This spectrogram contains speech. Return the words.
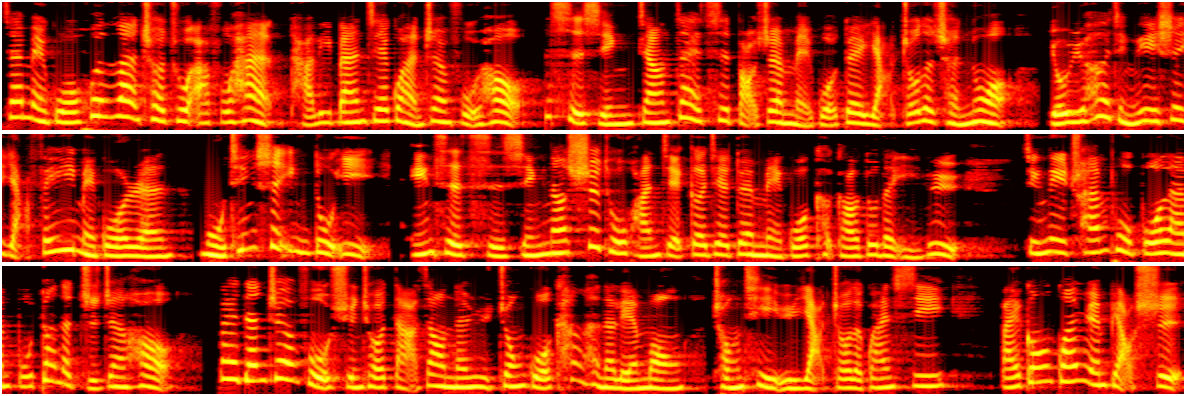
在美国混乱撤出阿富汗、塔利班接管政府后，此行将再次保证美国对亚洲的承诺。由于贺锦丽是亚非裔美国人，母亲是印度裔，因此此行呢，试图缓解各界对美国可靠度的疑虑。经历川普、波澜不断的执政后，拜登政府寻求打造能与中国抗衡的联盟，重启与亚洲的关系。白宫官员表示，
